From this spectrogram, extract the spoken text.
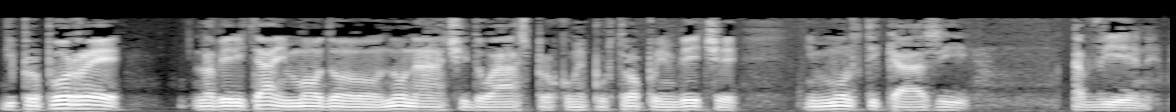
di proporre la verità in modo non acido, aspro, come purtroppo invece in molti casi avviene.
